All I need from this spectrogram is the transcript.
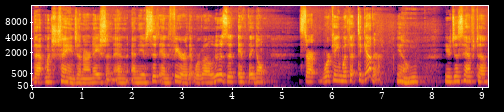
that much change in our nation. And, and you sit in fear that we're going to lose it if they don't start working with it together. You know, mm-hmm. you just have to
